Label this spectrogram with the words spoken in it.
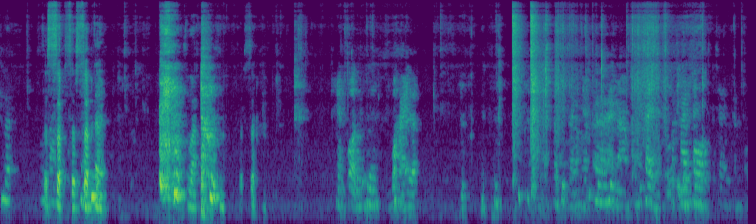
สดสดสดสดๆค่ะตัวสดสดๆค่ะแหนปอดมันคือว่าหายเลยมันผิดอะไรเนี่ยเออผิดน้ำไม่ใช่เนี่ยปกติไม่ใช่ใช่กันพอ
